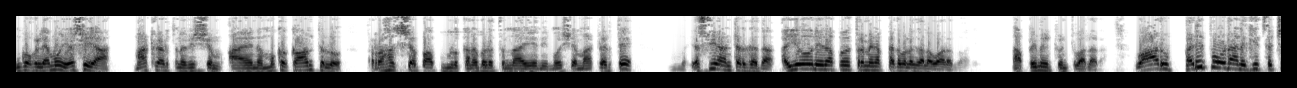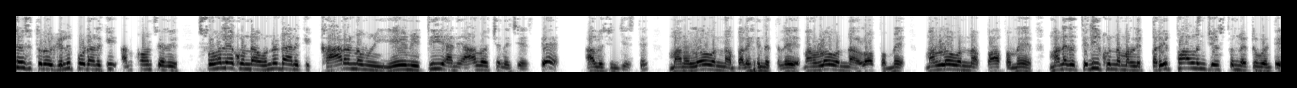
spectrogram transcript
ఇంకొకళ్ళేమో యషయ మాట్లాడుతున్న విషయం ఆయన ముఖ కాంతులు రహస్య పాపములు కనబడుతున్నాయని మోసే మాట్లాడితే యశ్వి అంటాడు కదా అయ్యో నేను అపవిత్రమైన పెదవులు గలవాడను అని. నా ప్రేమైనటువంటి వాళ్ళ వారు పడిపోవడానికి చచ్చస్థితిలోకి వెళ్ళిపోవడానికి అన్కాన్షియస్ స్పృహ లేకుండా ఉండడానికి కారణం ఏమిటి అని ఆలోచన చేస్తే ఆలోచన చేస్తే మనలో ఉన్న బలహీనతలే మనలో ఉన్న లోపమే మనలో ఉన్న పాపమే మనకు తెలియకుండా మనల్ని పరిపాలన చేస్తున్నటువంటి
